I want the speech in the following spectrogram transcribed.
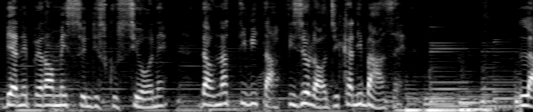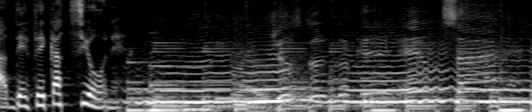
viene però messo in discussione da un'attività fisiologica di base. La defecazione. Just a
